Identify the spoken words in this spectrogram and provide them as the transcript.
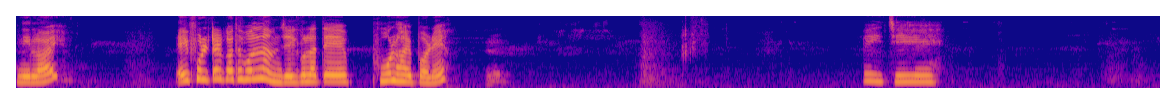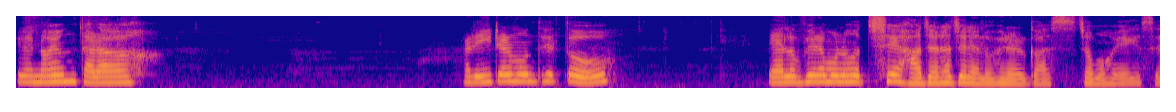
নিলয়? এই ফুলটার কথা বললাম যে এগুলাতে ফুল হয় পরে। এই যে এটা নয়নতারা। আর এইটার মধ্যে তো অ্যালোভেরা মনে হচ্ছে, হাজার হাজার অ্যালোভেরার গাছ জমা হয়ে গেছে।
